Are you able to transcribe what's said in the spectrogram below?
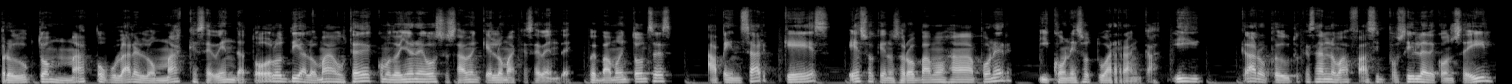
productos más populares, lo más que se venda todos los días, lo más, ustedes como dueños de negocio saben qué es lo más que se vende. Pues vamos entonces a pensar qué es eso que nosotros vamos a poner y con eso tú arrancas. Y claro, productos que sean lo más fácil posible de conseguir,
